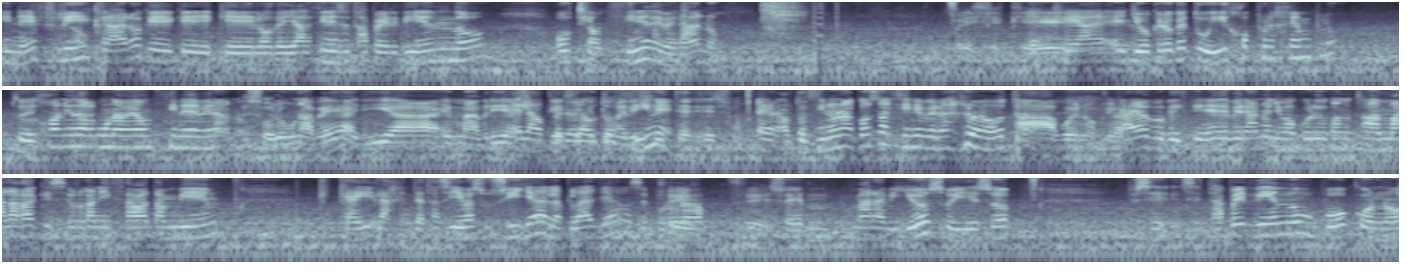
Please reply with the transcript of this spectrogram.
y Netflix, ¿no? claro, que, que- que lo de ir al cine se está perdiendo. Hostia, un cine de verano. Es que... Es que eh, yo creo que tus hijos, por ejemplo, ¿tus hijos han ido alguna vez a un cine de verano? Solo una vez allí a- en Madrid, El, pero el que tú me autocine. dijiste, eso. El autocine es una cosa, el cine de verano es otra. Ah, bueno, claro. Claro, porque el cine de verano, yo me acuerdo cuando estaba en Málaga que se organizaba también, que, que ahí la gente hasta se lleva su silla en la playa, se pone Sí, una- sí. Eso es maravilloso y eso se, se está perdiendo un poco, ¿no?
